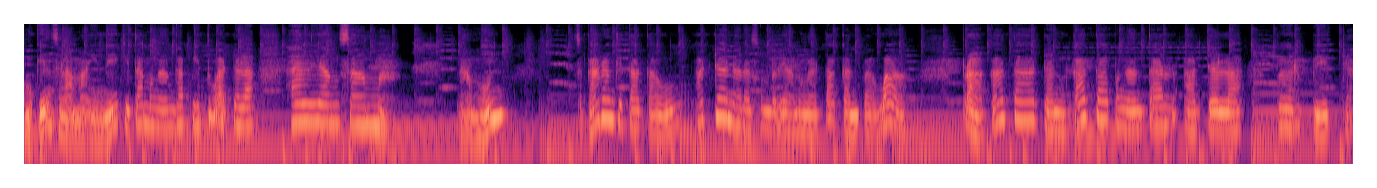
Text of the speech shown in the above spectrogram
Mungkin selama ini kita menganggap itu adalah hal yang sama. Namun sekarang kita tahu ada narasumber yang mengatakan bahwa prakata dan kata pengantar adalah berbeda.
